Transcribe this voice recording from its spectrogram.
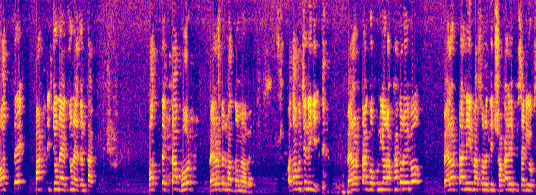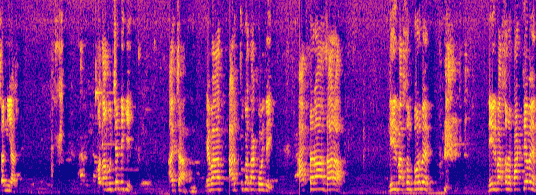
প্রত্যেক পার্টির জন্য একজন এজেন্ট থাকবে। প্রত্যেকটা ভোট ব্যালটের মাধ্যমে হবে। কথা বুঝছেন নাকি? ব্যালটটা গোপনীয় রক্ষা করে হইব। ব্যালটটা নির্বাচনের দিন সকালে ফিসারি অফিসার নিয়ে আসবে। কথা বুঝছেন নাকি? আচ্ছা এবার আর একটু কথা কই দেই। আপনারা যারা নির্বাচন করবেন, নির্বাচনে প্রার্থী হবেন,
